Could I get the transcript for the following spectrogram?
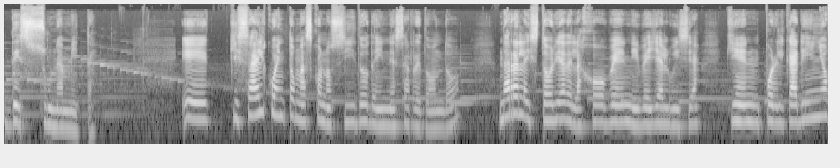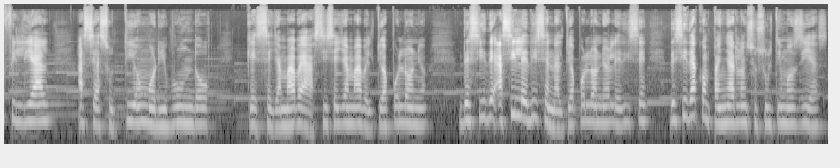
de Tsunamita. Eh, quizá el cuento más conocido de Inés Arredondo narra la historia de la joven y bella Luisa quien por el cariño filial hacia su tío moribundo, que se llamaba, así se llamaba el tío Apolonio, decide, así le dicen al tío Apolonio, le dice, decide acompañarlo en sus últimos días.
